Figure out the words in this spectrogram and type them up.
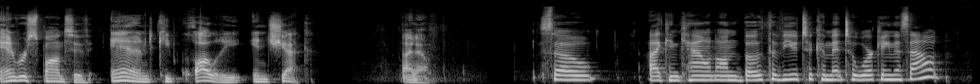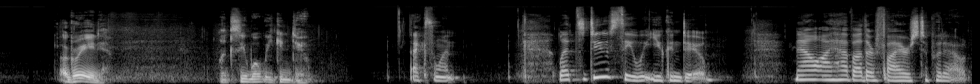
and responsive and keep quality in check. I know. So, I can count on both of you to commit to working this out? Agreed. Let's see what we can do. Excellent. Let's do see what you can do. Now I have other fires to put out.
